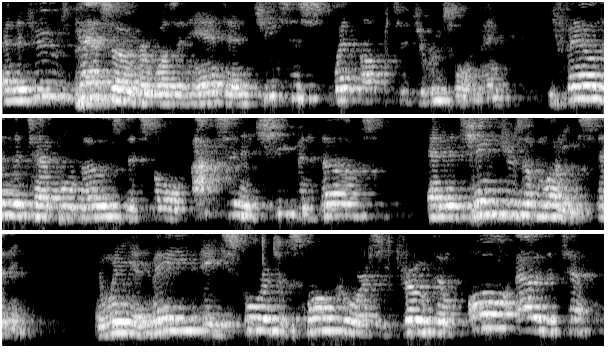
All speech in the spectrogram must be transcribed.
And the Jews' Passover was at hand, and Jesus went up to Jerusalem, and he found in the temple those that sold oxen and sheep and doves, and the changers of money sitting. And when he had made a scourge of small cords, he drove them all out of the temple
